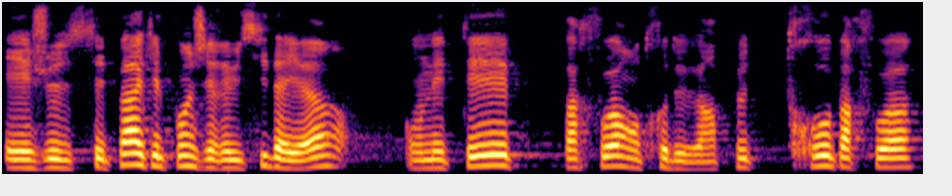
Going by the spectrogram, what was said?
Et je sais pas à quel point j'ai réussi d'ailleurs. On était parfois entre deux, un peu trop parfois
